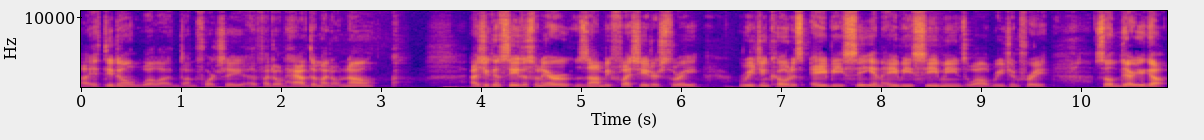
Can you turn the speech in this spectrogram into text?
Uh, if they don't, well, uh, unfortunately, if I don't have them, I don't know. As you can see, this one here, Zombie Flesh Eaters 3, region code is ABC, and ABC means, well, region free. So there you go.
